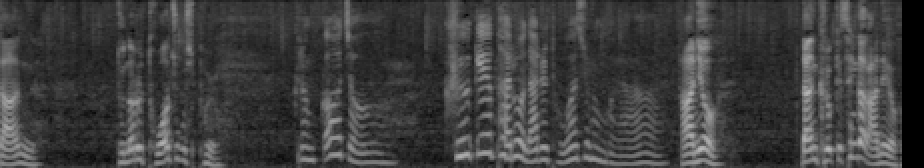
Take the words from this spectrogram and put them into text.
난 누나를 도와주고 싶어요. 그럼 꺼져. 그게 바로 나를 도와주는 거야. 아니요. 난 그렇게 생각 안 해요.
